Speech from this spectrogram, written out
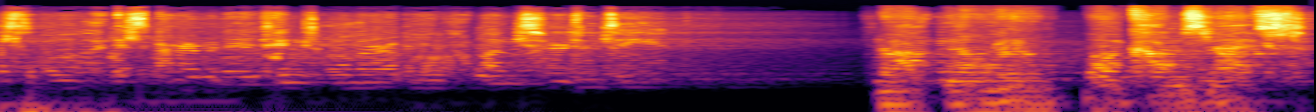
It's is permanent, intolerable uncertainty. Not knowing what comes next.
